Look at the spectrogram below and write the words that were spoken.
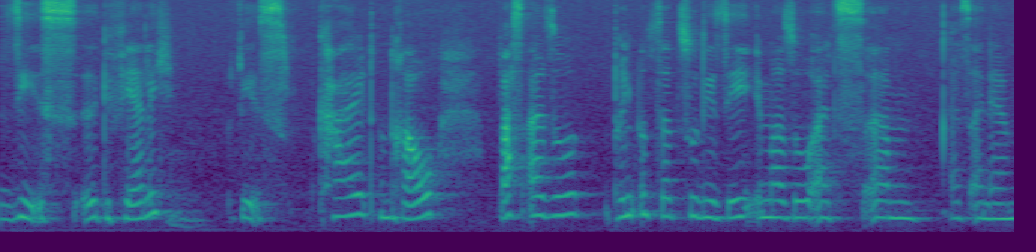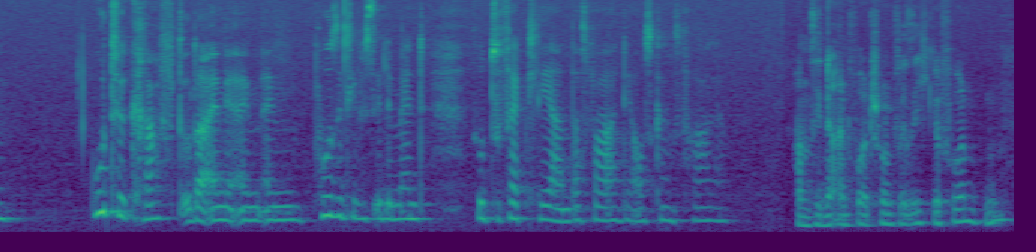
sie ist äh, gefährlich, sie ist kalt und rau. Was also bringt uns dazu, die See immer so als, ähm, als eine gute Kraft oder eine, ein, ein positives Element so zu verklären? Das war die Ausgangsfrage. Haben Sie eine Antwort schon für sich gefunden?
